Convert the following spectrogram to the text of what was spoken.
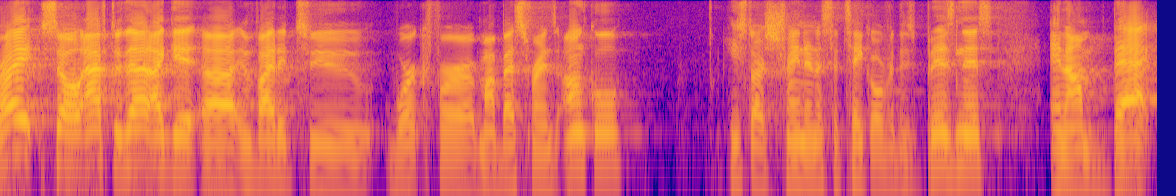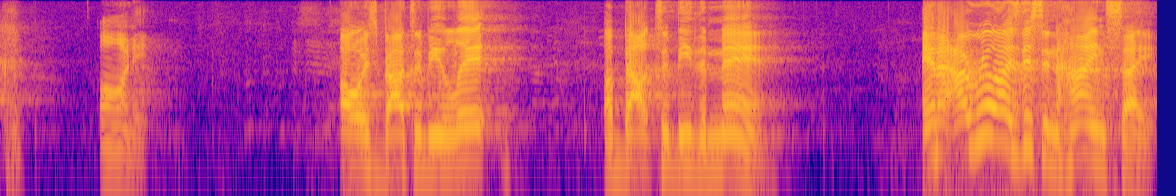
right? So after that, I get uh, invited to work for my best friend's uncle. He starts training us to take over this business, and I'm back on it. Oh, it's about to be lit, about to be the man. And I realized this in hindsight.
